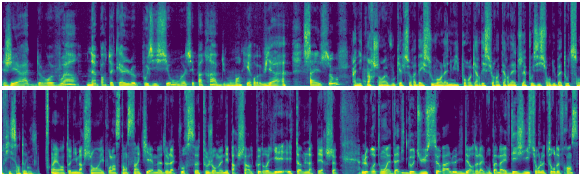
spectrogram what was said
J'ai hâte de le revoir. N'importe quelle position, euh, c'est pas grave, du moment qu'il revient sain et sauf. Annick Marchand avoue qu'elle se réveille souvent la nuit pour regarder sur Internet la position du bateau de son fils Anthony. Anthony Marchand est pour l'instant cinquième de la course, toujours mené par Charles Caudrelier et Tom Laperche. Le breton David Godu sera le leader de la Groupama FDJ sur le Tour de France.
